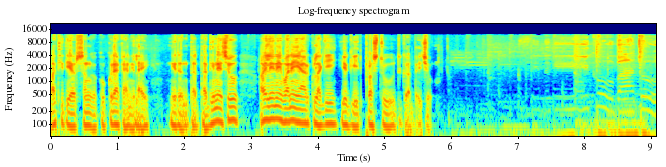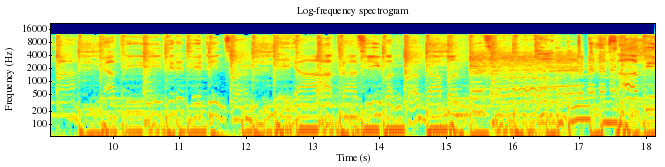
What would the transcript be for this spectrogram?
अतिथिहरूसँगको कुराकानीलाई निरन्तरता दिनेछु। अहिले नै भने यहाँहरूको लागि यो गीत प्रस्तुत गर्दैछु। जीवन कता बन्दछ साथी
